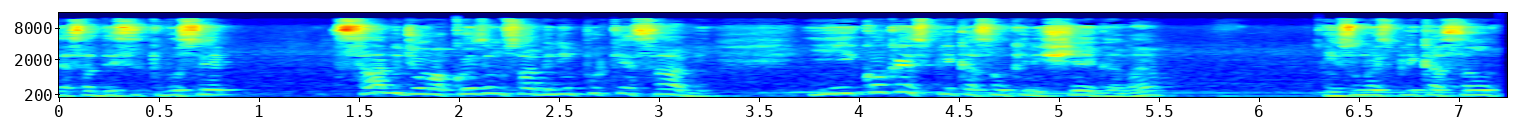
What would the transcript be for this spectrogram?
dessa desse que você sabe de uma coisa e não sabe nem por que sabe. E qual é a explicação que ele chega, né? Isso é uma explicação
